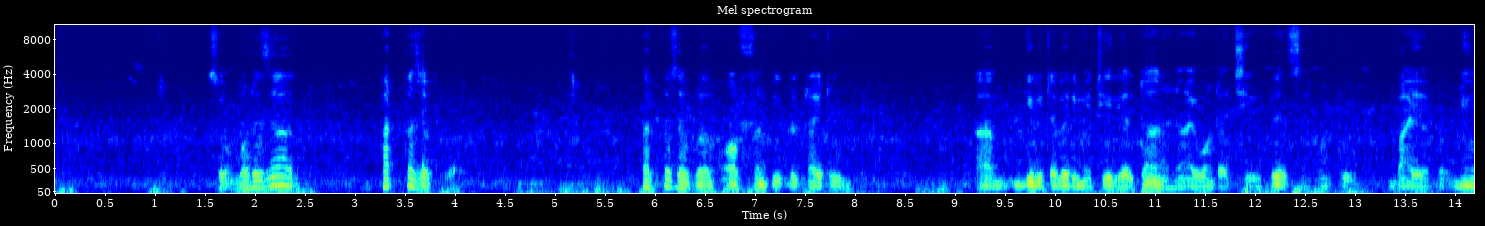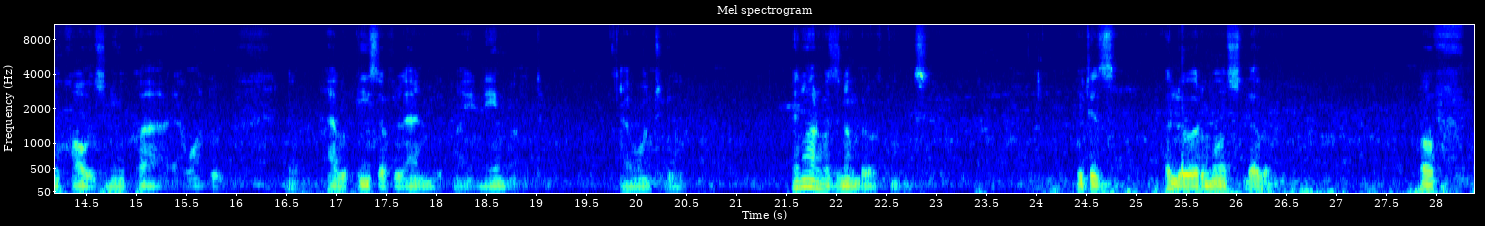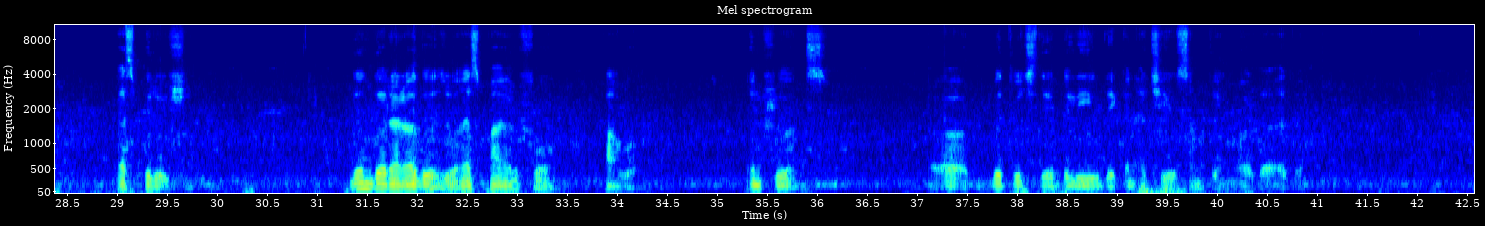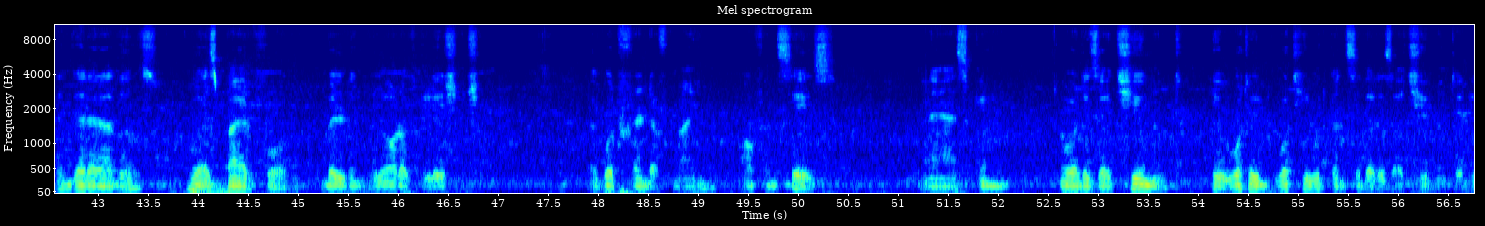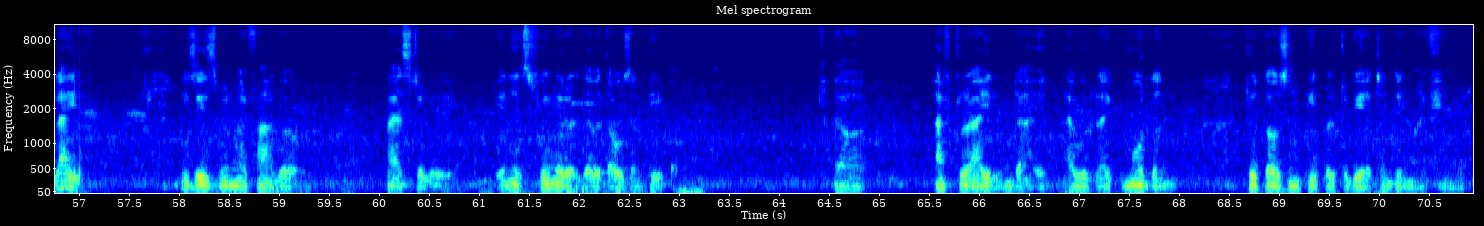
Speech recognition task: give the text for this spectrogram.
So, what is the purpose of work? Purpose of work often people try to um, give it a very material turn. I want to achieve this. I want to buy a new house, new car. I want to have a piece of land with my name on it. I want to do enormous number of things. It is a lowermost level of aspiration. Then there are others who aspire for power, influence, uh, with which they believe they can achieve something or the other. Then there are others who aspire for building a lot of relationship. A good friend of mine often says, when I ask him what is achievement, he, what, would, what he would consider as achievement in life, he says, when my father passed away, in his funeral there were thousand people. Uh, after I die, I would like more than 2000 people to be attending my funeral.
